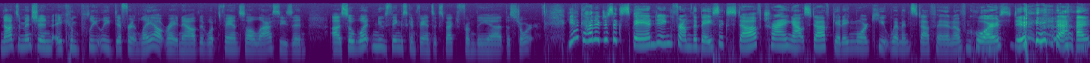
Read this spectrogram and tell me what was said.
Not to mention a completely different layout right now than what fans saw last season. Uh, so, what new things can fans expect from the uh, the store? Yeah, kind of just expanding from the basic stuff, trying out stuff, getting more cute women stuff in, of course, doing that.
